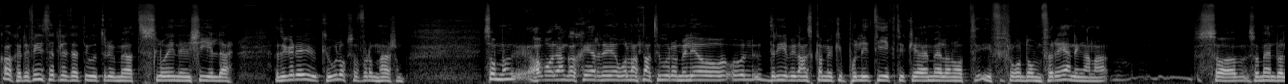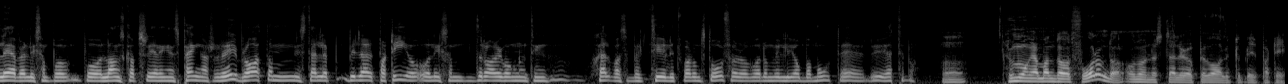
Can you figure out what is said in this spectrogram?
kanske det finns ett litet utrymme att slå in en kil där. Jag tycker det är ju kul också för de här som som har varit engagerade i Ålands natur och miljö och, och driver ganska mycket politik tycker jag emellanåt ifrån de föreningarna så, som ändå lever liksom på, på landskapsregeringens pengar. Så det är ju bra att de istället bildar ett parti och, och liksom drar igång någonting själva så det blir tydligt vad de står för och vad de vill jobba mot. Det, är- det är jättebra. Mm. Hur många mandat får de då om de nu ställer upp i valet och blir ett parti?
